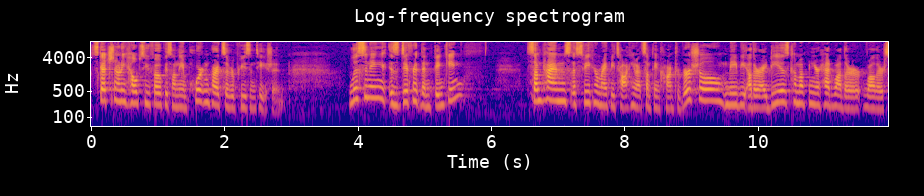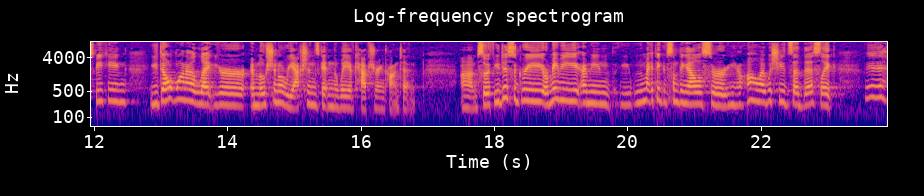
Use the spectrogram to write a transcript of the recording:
Sketchnoting helps you focus on the important parts of a presentation. Listening is different than thinking. Sometimes a speaker might be talking about something controversial, maybe other ideas come up in your head while they're, while they're speaking. You don't want to let your emotional reactions get in the way of capturing content. Um, so if you disagree, or maybe, I mean, you, you might think of something else, or, you know, oh, I wish he'd said this, like, eh,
